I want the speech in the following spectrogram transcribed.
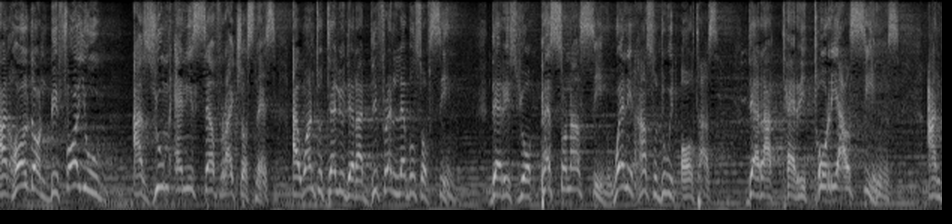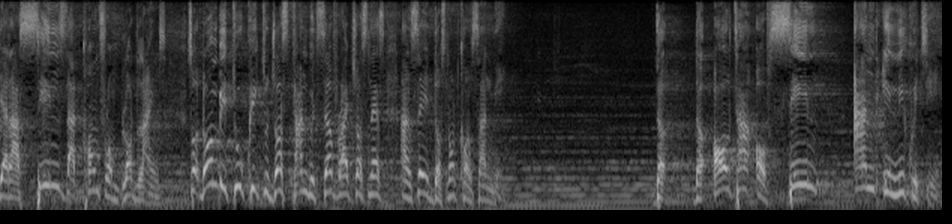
And hold on before you assume any self-righteousness. I want to tell you there are different levels of sin. There is your personal sin when it has to do with altars. There are territorial sins and there are sins that come from bloodlines. So don't be too quick to just stand with self-righteousness and say it does not concern me. The the altar of sin and iniquity.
